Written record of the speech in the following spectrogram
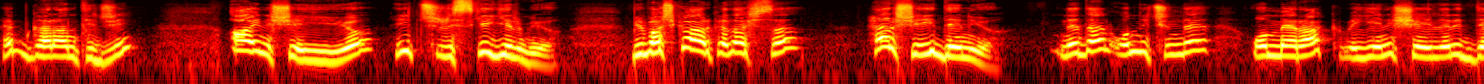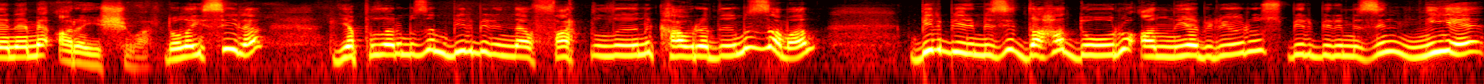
Hep garantici. Aynı şeyi yiyor. Hiç riske girmiyor. Bir başka arkadaşsa her şeyi deniyor. Neden? Onun içinde o merak ve yeni şeyleri deneme arayışı var. Dolayısıyla yapılarımızın birbirinden farklılığını kavradığımız zaman birbirimizi daha doğru anlayabiliyoruz. Birbirimizin niye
